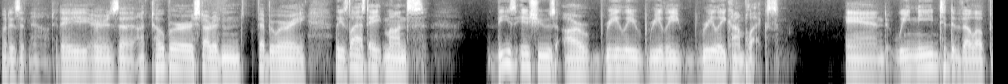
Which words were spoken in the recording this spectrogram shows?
what is it now? Today is uh, October, started in February. These last eight months, these issues are really, really, really complex. And we need to develop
